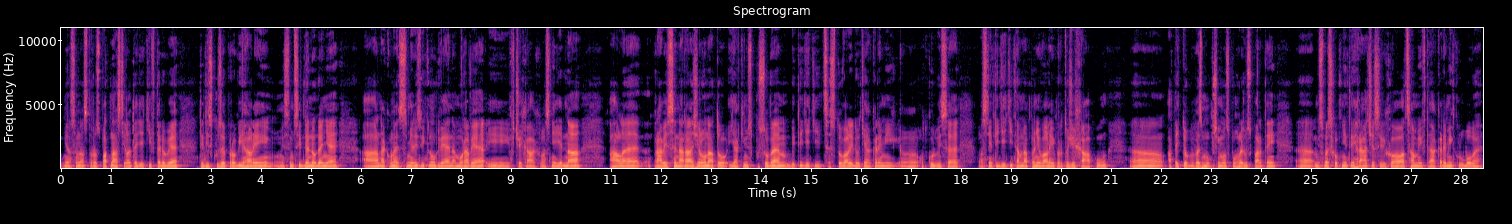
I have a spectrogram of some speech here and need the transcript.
měl jsem na starost 15 leté děti v té době. Ty diskuze probíhaly, myslím si, denodenně a nakonec měli zvyknout dvě na Moravě i v Čechách vlastně jedna, ale právě se naráželo na to, jakým způsobem by ty děti cestovaly do těch akademií, eh, odkud by se vlastně ty děti tam naplňovaly, protože chápu, Eh, a teď to vezmu přímo z pohledu Sparty, eh, my jsme schopni ty hráče si vychovávat sami v té akademii klubové.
